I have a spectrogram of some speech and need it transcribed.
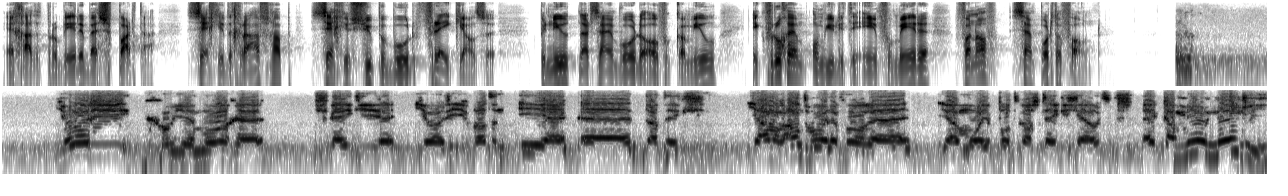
en gaat het proberen bij Sparta. Zeg je de graafschap, zeg je superboer Freek Jansen. Benieuwd naar zijn woorden over Camille, ik vroeg hem om jullie te informeren vanaf zijn portofoon. Jordi, goedemorgen. Freek hier. Wat een eer eh, dat ik jou mag antwoorden voor eh, jouw mooie podcast Tekengeld. Eh Camille Negli,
